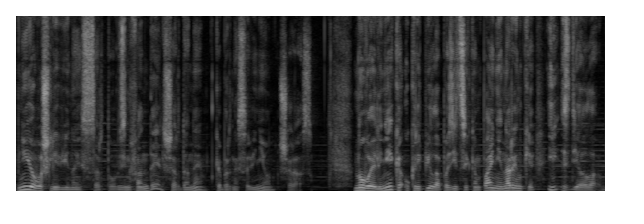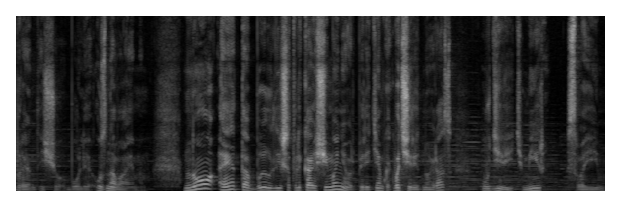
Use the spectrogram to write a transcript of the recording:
В нее вошли вина из сортов Зинфандель, Шардоне, Каберне Савиньон, Шираз. Новая линейка укрепила позиции компании на рынке и сделала бренд еще более узнаваемым. Но это был лишь отвлекающий маневр перед тем, как в очередной раз удивить мир своим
